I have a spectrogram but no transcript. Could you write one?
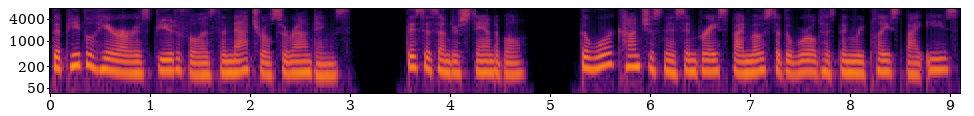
The people here are as beautiful as the natural surroundings. This is understandable. The war consciousness embraced by most of the world has been replaced by ease,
